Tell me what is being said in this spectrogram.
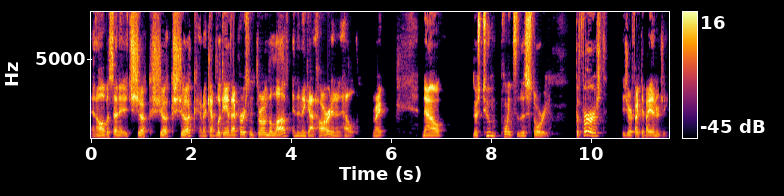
and all of a sudden it shook, shook, shook, and I kept looking at that person throwing the love, and then they got hard and it held. Right now, there's two points to this story. The first is you're affected by energy.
